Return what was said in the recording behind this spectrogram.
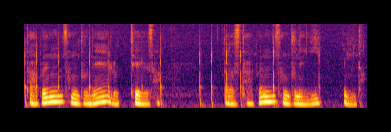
답은 3분의 루트 4 따라서 답은 3분의 2입니다.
